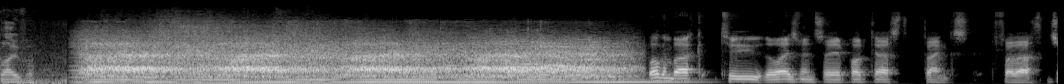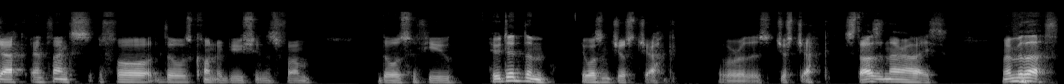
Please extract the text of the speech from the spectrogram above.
Over. Welcome back to the Wise Men Say podcast. Thanks for that, Jack, and thanks for those contributions from those of you who did them. It wasn't just Jack, there were others. Just Jack. Stars in their eyes. Remember that?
